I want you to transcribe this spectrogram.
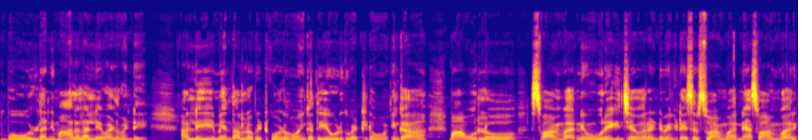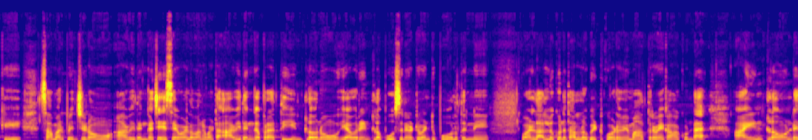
బోల్డ్ అన్ని మాలలు అల్లేవాళ్ళం అండి. అల్లి మేము తలలో పెట్టుకోవడం ఇంకా దేవుడికి పెట్టడం ఇంకా మా ఊర్లో స్వామివారిని ఊరేగించేవారండి వెంకటేశ్వర స్వామివారిని. ఆ స్వామివారికి సమర్పించడం ఆ విధంగా చేసేవాళ్ళం అనమాట ఆ విధంగా ప్రతి ఇంట్లోనూ ఎవరింట్లో పూసినటువంటి పూలతోని వాళ్ళు అల్లుకుని తలలో పెట్టుకోవడమే మాత్రమే కాకుండా ఆ ఇంట్లో ఉండే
